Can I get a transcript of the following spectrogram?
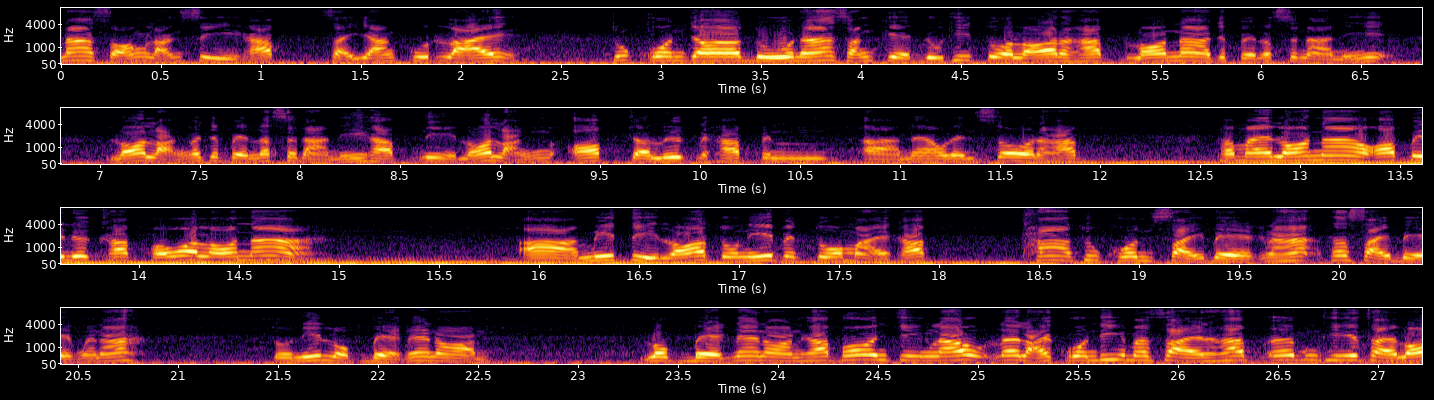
หน้า 2 หลัง 4 ครับใส่ยางกูดไลท์ทุกคนจะดูนะสังเกตดูที่ตัวล้อนะครับล้อหน้าจะเป็นลักษณะนี้ล้อหลังก็จะเป็นลักษณะนี้ครับนี่ล้อหลังออฟจะลึกนะครับเป็นแนวเลนโซ่นะครับทำไมล้อหน้าออฟไม่ลึกครับ เพราะว่าล้อหน้าามีติล้อตัวนี้เป็นตัวใหม่ครับ ถ้าทุกคนใส่เบรกนะฮะถ้าใส่เบรกมานะ ตัวนี้หลบเบรกแน่นอน หลบเบรกแน่นอนครับเพราะจริงๆแล้วหลายๆคนที่มาใส่นะครับเออบางทีใส่ล้อ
